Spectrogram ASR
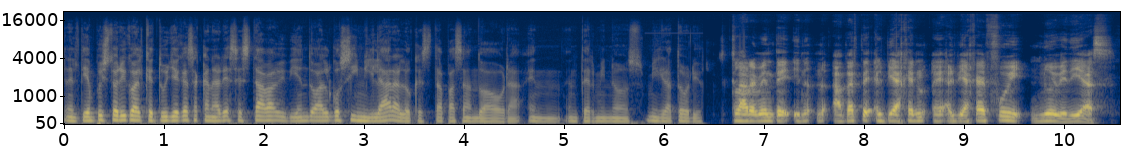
en el tiempo histórico al que tú llegas a Canarias se estaba viviendo algo similar a lo que está pasando ahora en, en términos migratorios. Claramente, y no, no, aparte el viaje, el viaje fui nueve días.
